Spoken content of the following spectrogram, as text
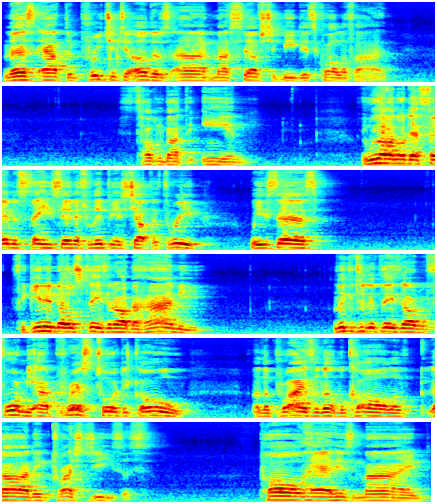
lest after preaching to others, I myself should be disqualified. He's talking about the end. And we all know that famous thing he said in Philippians chapter 3, where he says, Forgetting those things that are behind me, looking to the things that are before me, I press toward the goal of the prize of the upward call of God in Christ Jesus. Paul had his mind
